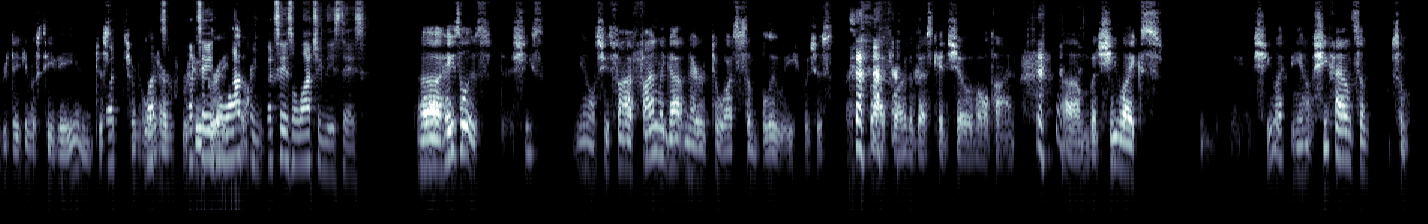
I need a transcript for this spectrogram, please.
ridiculous TV and just what, sort of let her recuperate. What's Hazel, watching, so. what's Hazel watching these days? Uh, Hazel is she's you know she's I've finally gotten her to watch some Bluey, which is by far the best kids show of all time. Um, but she likes she like you know she found some some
